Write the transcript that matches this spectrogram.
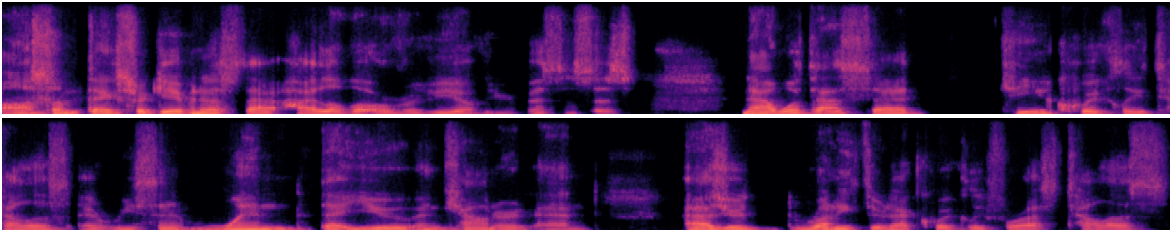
Awesome. Thanks for giving us that high level overview of your businesses. Now, with that said, can you quickly tell us a recent win that you encountered? And as you're running through that quickly for us, tell us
